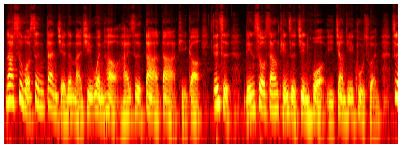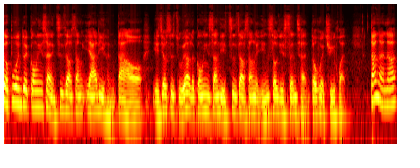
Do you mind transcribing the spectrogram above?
那是否圣诞节的买气问号还是大大提高？因此零售商停止进货以降低库存，这个部分对供应商与制造商压力很大哦，也就是主要的供应商及制造商的营收及生产都会趋缓。当然呢，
